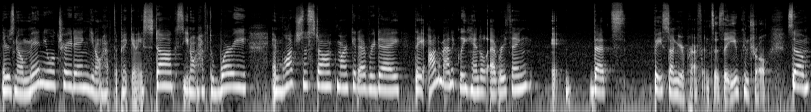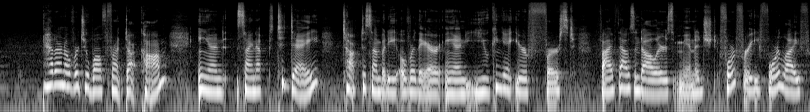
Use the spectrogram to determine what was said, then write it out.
There's no manual trading. You don't have to pick any stocks. You don't have to worry and watch the stock market every day. They automatically handle everything eh, that's based on your preferences that you control. So head on over to wealthfront.com and sign up today. Talk to somebody over there, and you can get your first $5,000 managed for free for life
